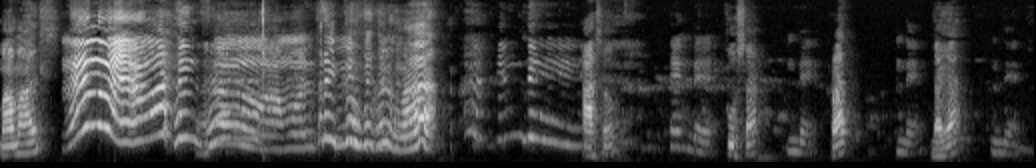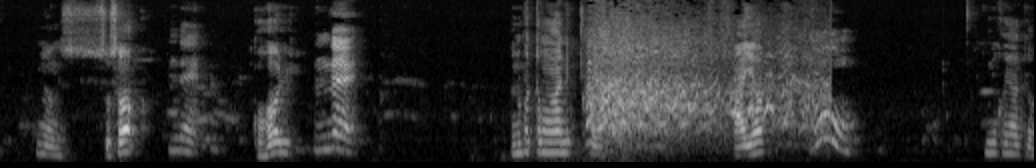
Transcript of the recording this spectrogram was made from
Mammals? Ano? Amos. Aray ko, ano nga? Hindi. Aso? Hindi. Pusa? Hindi. Rat? Hindi. Daga? Hindi. Ano, suso? Hindi. Kuhol? Hindi. Ano ba itong hanip ko? Hayop? Oo. Ano kaya to?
